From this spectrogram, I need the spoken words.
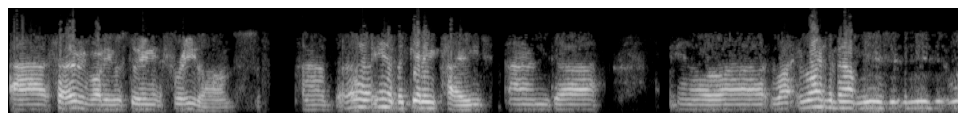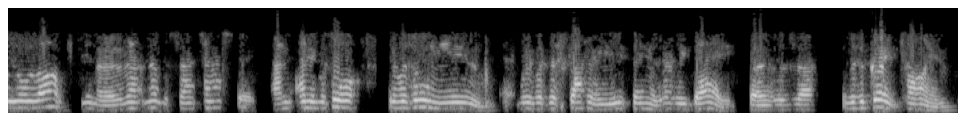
uh, so everybody was doing it freelance, uh, but, uh, you know, but getting paid and. Uh, you know, uh, write, writing about music, the music we all loved, you know, that, that was fantastic. And, and it was all, it was all new. We were discovering new things every day. So it was, uh, it was a great time.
